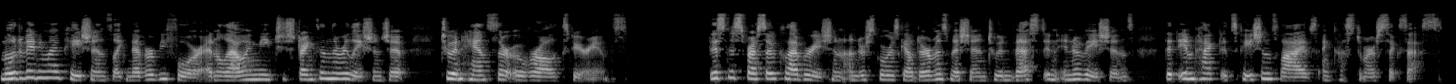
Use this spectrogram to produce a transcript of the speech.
motivating my patients like never before and allowing me to strengthen the relationship to enhance their overall experience. This Nespresso collaboration underscores Galderma's mission to invest in innovations that impact its patients' lives and customers' success.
